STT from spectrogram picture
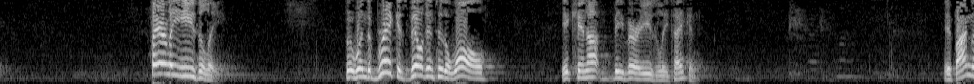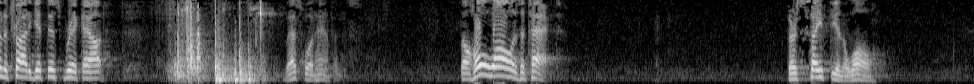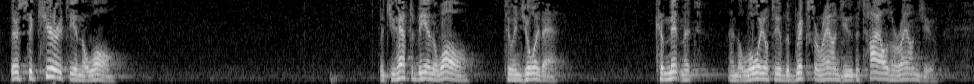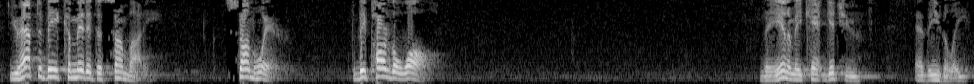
fairly easily. But when the brick is built into the wall, it cannot be very easily taken. If I'm going to try to get this brick out, that's what happens. The whole wall is attacked. There's safety in the wall. There's security in the wall. But you have to be in the wall to enjoy that commitment and the loyalty of the bricks around you, the tiles around you. You have to be committed to somebody, somewhere, to be part of the wall. The enemy can't get you as easily.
